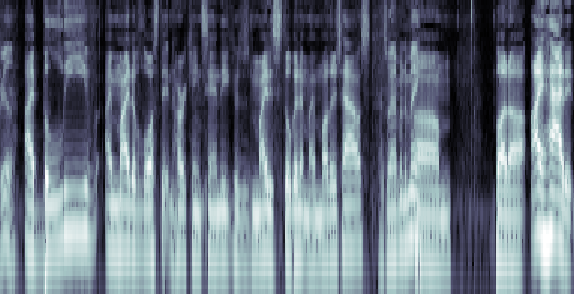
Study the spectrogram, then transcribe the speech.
Really? I believe I might have lost it in Hurricane Sandy because it might have still been at my mother's house. That's what happened to me. Um, but uh, I had it,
